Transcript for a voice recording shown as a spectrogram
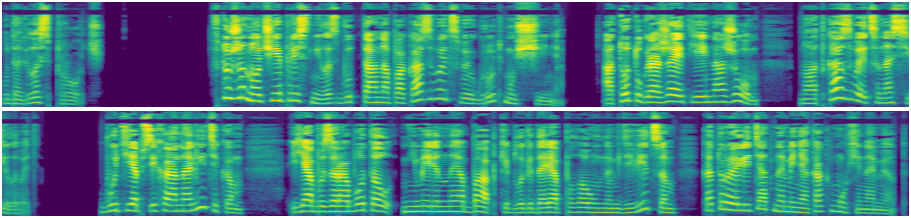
удалилась прочь. В ту же ночь ей приснилось, будто она показывает свою грудь мужчине, а тот угрожает ей ножом, но отказывается насиловать. Будь я психоаналитиком, я бы заработал немеренные бабки благодаря полоумным девицам, которые летят на меня, как мухи на мед.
